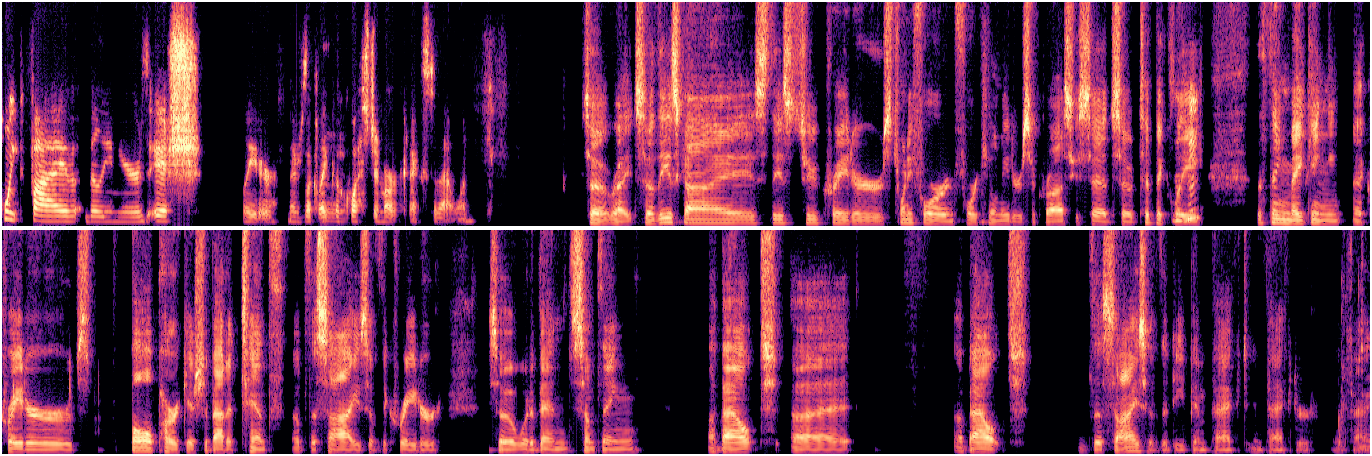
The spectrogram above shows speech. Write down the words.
0.5 billion years ish later. There's like, like a question mark next to that one. So, right. So these guys, these two craters, 24 and four kilometers across, you said. So typically mm-hmm. the thing making a crater ballparkish about a tenth of the size of the crater. So it would have been something about uh, about the size of the deep impact impactor, in fact.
